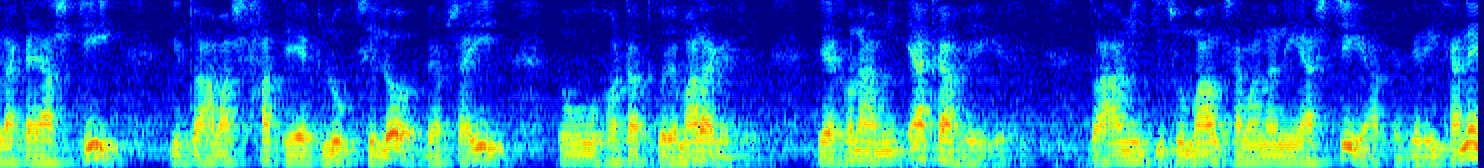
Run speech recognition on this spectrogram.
এলাকায় আসছি। কিন্তু আমার সাথে এক লোক ছিল, ব্যবসায়ী, তো ও হঠাৎ করে মারা গেছে। তো এখন আমি একা হয়ে গেছি। তো আমি কিছু মাল সামানা নিয়ে আসছি আপনাদের এইখানে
